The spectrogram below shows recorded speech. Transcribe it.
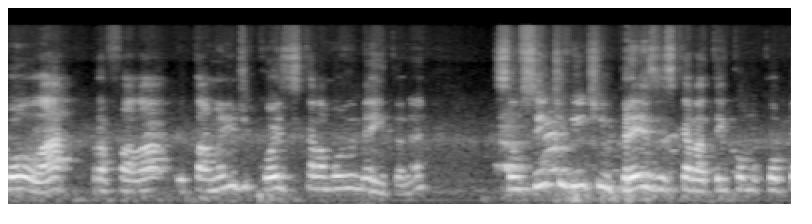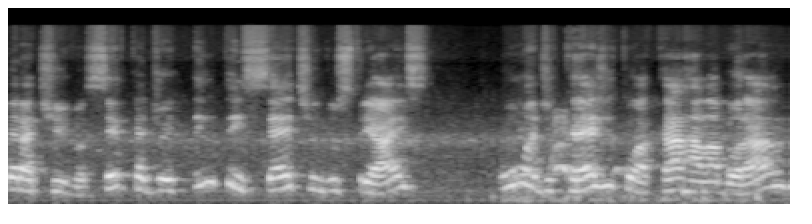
colar para falar o tamanho de coisas que ela movimenta, né? São 120 empresas que ela tem como cooperativa, cerca de 87 industriais, uma de crédito, a Carra Laboral,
